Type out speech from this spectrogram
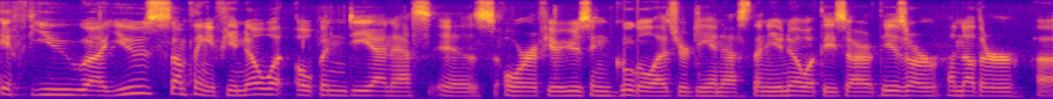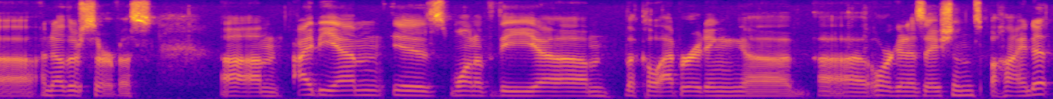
if you uh, use something, if you know what OpenDNS is, or if you're using Google as your DNS, then you know what these are. These are another uh, another service. Um, IBM is one of the um, the collaborating uh, uh, organizations behind it,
